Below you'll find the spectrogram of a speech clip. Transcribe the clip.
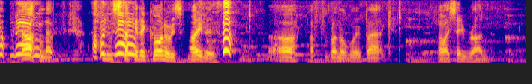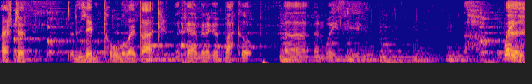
Oh no! Oh, no. Oh, I'm stuck in a corner with spiders. oh, I have to run all the way back. Oh, I say run. I have to limp all the way back. Okay, I'm gonna go back up uh, and wait for you. Wait,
